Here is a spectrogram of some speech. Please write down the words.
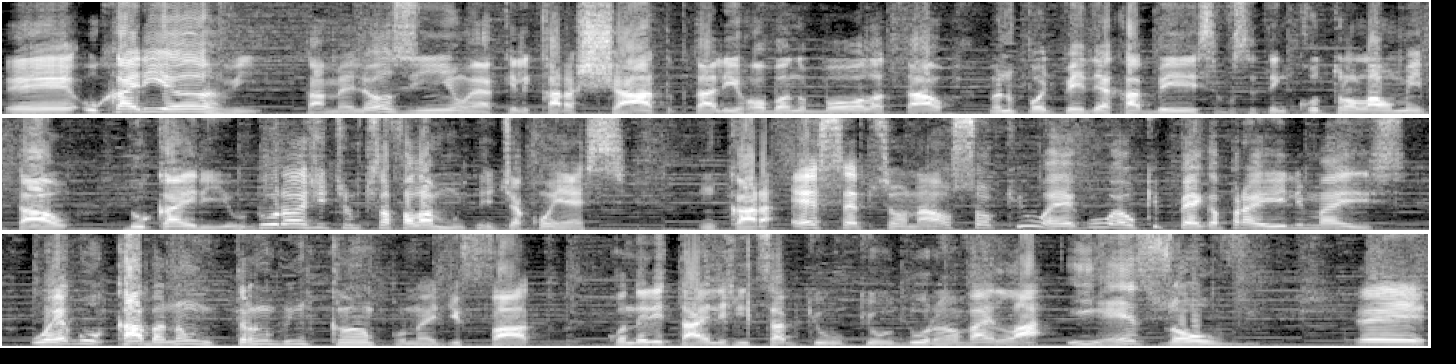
É, o Kyrie Irving tá melhorzinho, é aquele cara chato que tá ali roubando bola tal, mas não pode perder a cabeça, você tem que controlar o mental do Kyrie. O Duran a gente não precisa falar muito, a gente já conhece. Um cara excepcional, só que o ego é o que pega para ele, mas o ego acaba não entrando em campo, né? De fato, quando ele tá, ele, a gente sabe que o, que o Duran vai lá e resolve. É,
